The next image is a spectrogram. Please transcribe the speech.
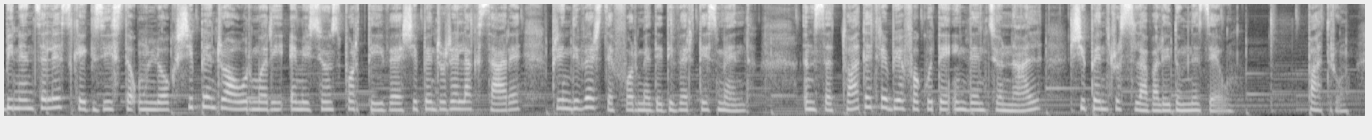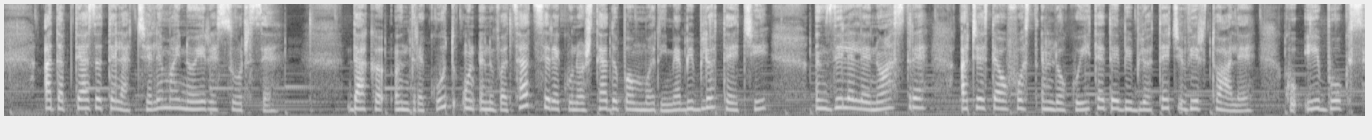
Bineînțeles că există un loc și pentru a urmări emisiuni sportive și pentru relaxare prin diverse forme de divertisment, însă toate trebuie făcute intențional și pentru slava lui Dumnezeu. 4. Adaptează-te la cele mai noi resurse. Dacă în trecut un învățat se recunoștea după mărimea bibliotecii, în zilele noastre acestea au fost înlocuite de biblioteci virtuale, cu e-books,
